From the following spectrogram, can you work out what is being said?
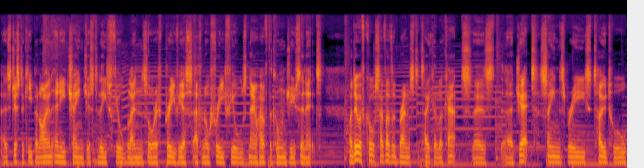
as just to keep an eye on any changes to these fuel blends or if previous ethanol-free fuels now have the corn juice in it. I do of course have other brands to take a look at, there's uh, Jet, Sainsbury's, Total,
